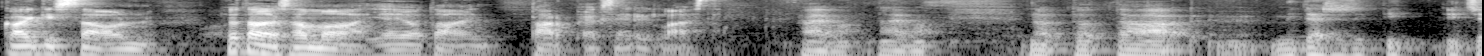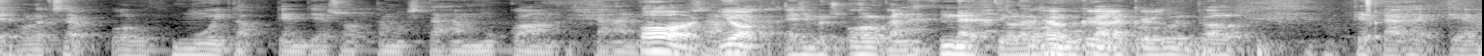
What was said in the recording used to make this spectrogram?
kaikissa on jotain samaa ja jotain tarpeeksi erilaista. Aivan, aivan. No tota, miten se sitten itse, oletko se ollut muita kenties ottamassa tähän mukaan? Tähän Oon, sarjaan? joo. Esimerkiksi Olga Netti ole Joo, mukana, kyllä, kun kyllä. luin tuolla ketä kaikkea.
